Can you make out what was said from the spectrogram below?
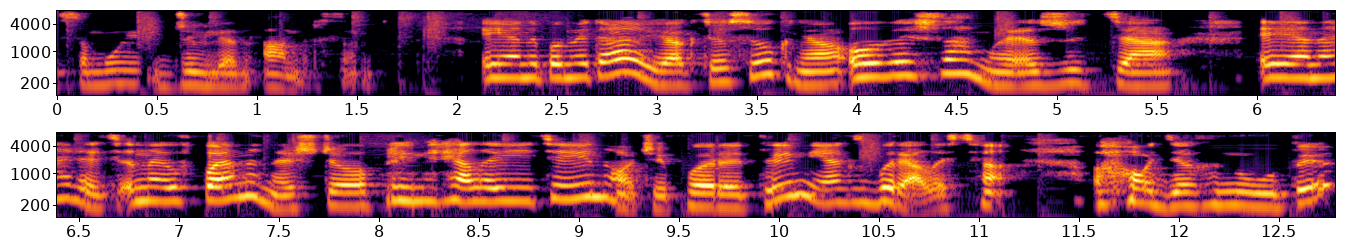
самої Джиліан Андерсен. Я не пам'ятаю, як ця сукня увійшла в моє життя. І я навіть не впевнена, що приміряла її тієї ночі перед тим, як збиралася одягнути.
